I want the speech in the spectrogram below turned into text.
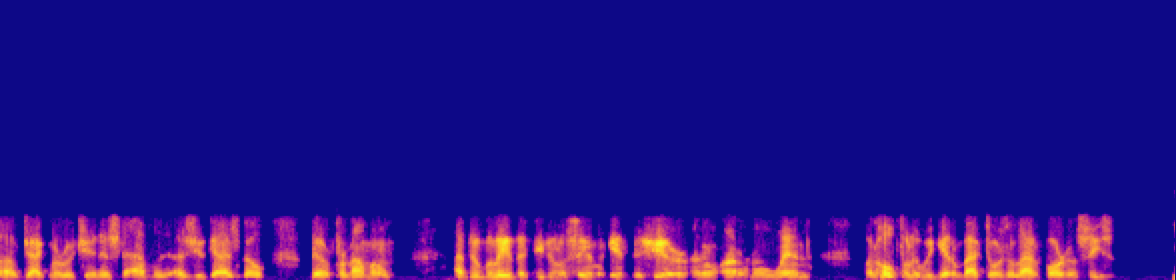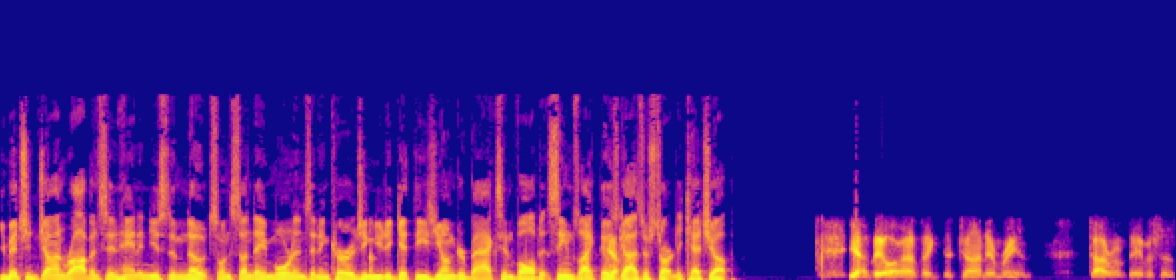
uh, Jack Marucci and his staff. As you guys know, they're phenomenal. I do believe that you're going to see him again this year. I don't, I don't know when, but hopefully we get him back towards the latter part of the season. You mentioned John Robinson handing you some notes on Sunday mornings and encouraging you to get these younger backs involved. It seems like those Yeah. guys are starting to catch up. Yeah, they are. I think that John Emery and Tyrion Davis has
